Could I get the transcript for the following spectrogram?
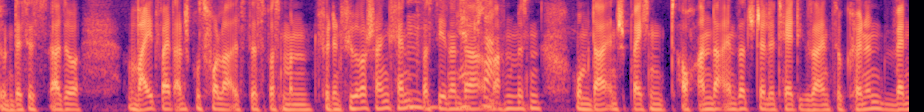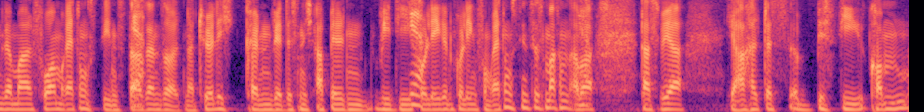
Und das ist also weit, weit anspruchsvoller als das, was man für den Führerschein kennt, mhm. was die dann ja, da klar. machen müssen, um da entsprechend auch an der Einsatzstelle tätig sein zu können, wenn wir mal vor dem Rettungsdienst da ja. sein sollten. Natürlich können wir das nicht abbilden, wie die ja. Kolleginnen und Kollegen vom Rettungsdienst das machen, aber dass wir ja, halt das, äh, bis die kommen,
